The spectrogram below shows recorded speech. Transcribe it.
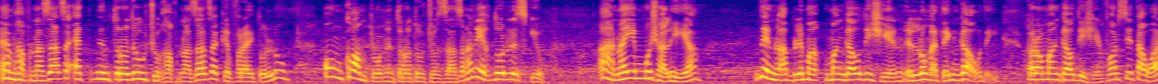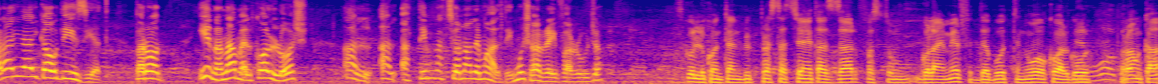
Hemm ħafna zaza qed nintroduċu ħafna zaza kif rajtu llum u nkomplu nintroduċu zaza, ħanieħdu r-riskju. Aħna jimmux għalija, Din għabli man gawdi xien, illum għet ingawdi, pero man gawdi xien, forsi ta' warajja jgawdi jizjet, pero jena namel kollox għal-attim nazjonali Malti, mux għarrej farruġa. Zgullu kontent bil-prestazzjoni ta' Zar fostum Gulajmir fil-debut n-woko għal-gol, pero anka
